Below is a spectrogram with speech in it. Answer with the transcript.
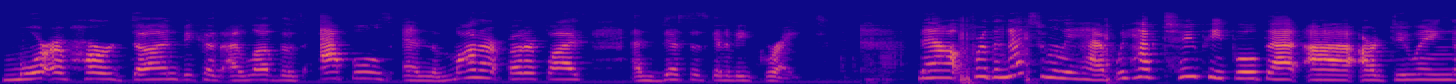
more of her done because I love those apples and the monarch butterflies, and this is going to be great. Now, for the next one we have, we have two people that uh, are doing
